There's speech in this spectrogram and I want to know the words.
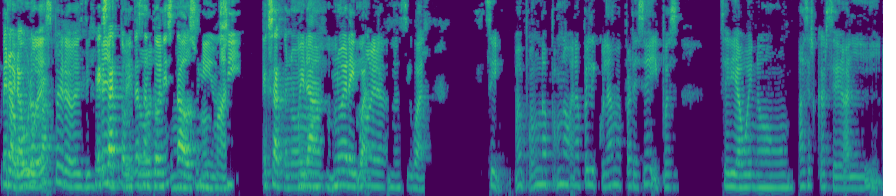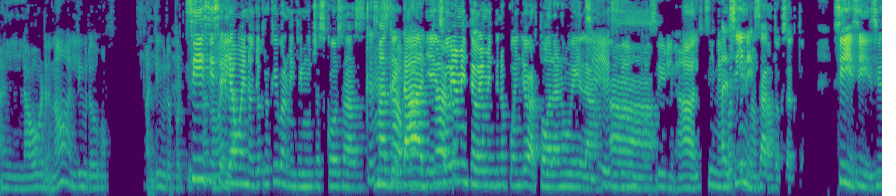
Pero era Europa. Es, pero es diferente. Exacto, mientras tanto en Estados Unidos, sí. Exacto, no era, no era igual. No, era, no es igual. Sí, una, una buena película me parece y pues sería bueno acercarse al, a la obra, ¿no? Al libro al libro porque sí sí sería bueno. Yo creo que igualmente hay muchas cosas más detalles. obviamente obviamente no pueden llevar toda la novela sí es imposible. Al cine al cine exacto exacto. Sí sí sí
